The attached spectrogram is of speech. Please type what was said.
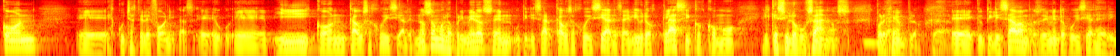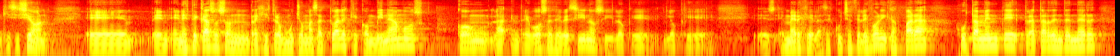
con eh, escuchas telefónicas eh, eh, y con causas judiciales. No somos los primeros en utilizar causas judiciales. Hay libros clásicos como El queso y los gusanos, por ejemplo, que utilizaban procedimientos judiciales de la Inquisición. En, este caso son registros mucho más actuales que combinamos con la, entre voces de vecinos y lo que, lo que emerge de las escuchas telefónicas para justamente tratar de entender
